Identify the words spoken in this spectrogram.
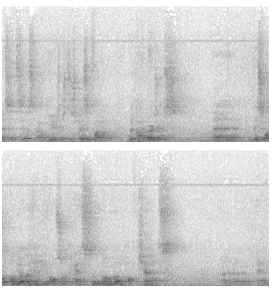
as it says down here, just to specify the divergence. Uh, this one, on the other hand, it also has a number of channels. Uh, and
